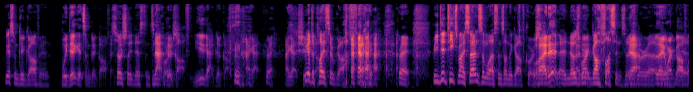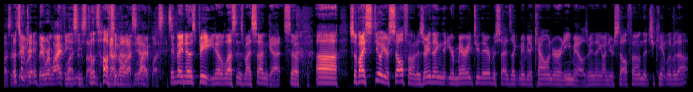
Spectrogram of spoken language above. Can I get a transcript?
We had some good golf in. We did get some good golf in. Socially distanced. Not good golf. You got good golf. in. I got Right. I got shit. We had to play some golf. right. right. But you did teach my son some lessons on the golf course. Well, I did. And those I weren't did. golf lessons. Those Yeah, were, uh, they weren't golf yeah. lessons. That's they okay. Were, they were life He- he lessons. still though. talks about Nonetheless, yeah. life lessons. Everybody knows Pete. You know the lessons my son got. So, uh, so if I steal your cell phone, is there anything that you're married to there besides like maybe a calendar and email? Is there anything on your cell phone that you can't live without?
